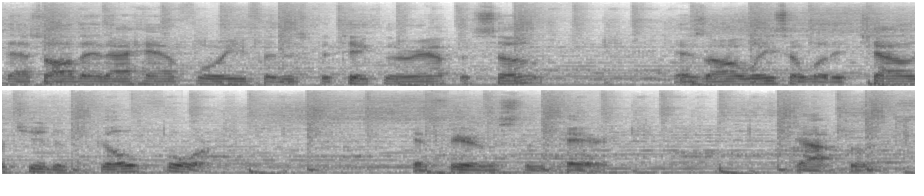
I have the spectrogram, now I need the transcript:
that's all that I have for you for this particular episode. As always, I want to challenge you to go forth and fearlessly parent. God bless.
